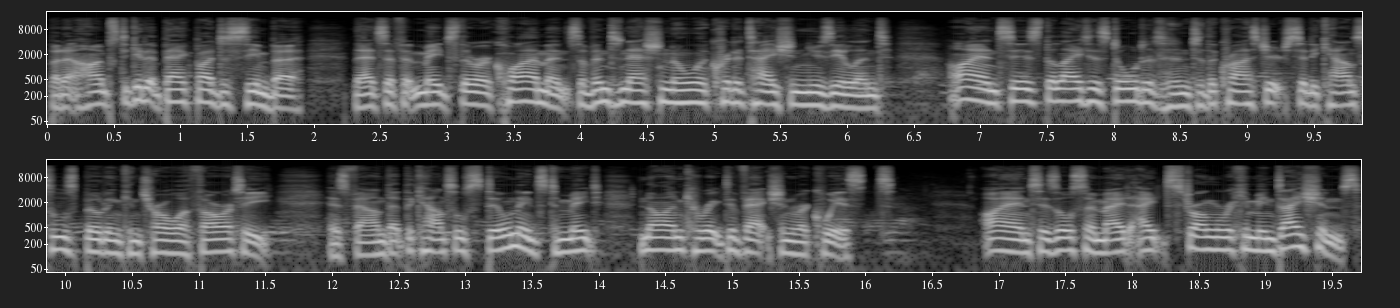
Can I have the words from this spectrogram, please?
but it hopes to get it back by December. That's if it meets the requirements of International Accreditation New Zealand. IANZ says the latest audit into the Christchurch City Council's Building Control Authority has found that the council still needs to meet nine corrective action requests. IANZ has also made eight strong recommendations,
